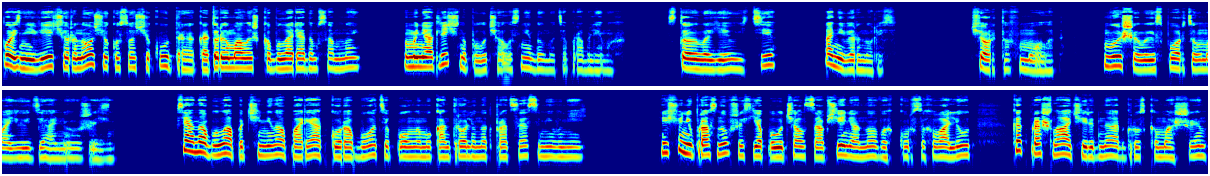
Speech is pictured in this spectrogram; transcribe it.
Поздний вечер, ночью кусочек утра, который малышка была рядом со мной, у меня отлично получалось не думать о проблемах. Стоило ей уйти, они вернулись. Чёртов молот. Вышел и испортил мою идеальную жизнь. Вся она была подчинена порядку, работе, полному контролю над процессами в ней. Еще не проснувшись, я получал сообщения о новых курсах валют, как прошла очередная отгрузка машин,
